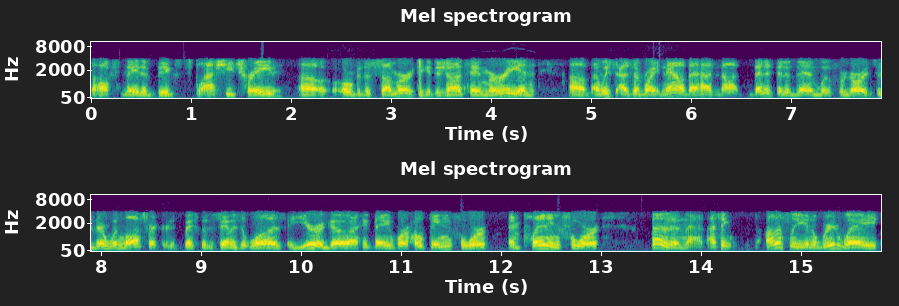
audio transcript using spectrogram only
the Hawks made a big splashy trade uh, over the summer to get Dejounte Murray, and uh, at least as of right now, that has not benefited them with regard to their win loss record. It's basically the same as it was a year ago. I think they were hoping for and planning for better than that. I think honestly, in a weird way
